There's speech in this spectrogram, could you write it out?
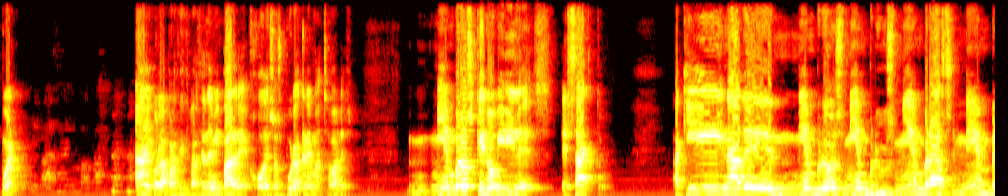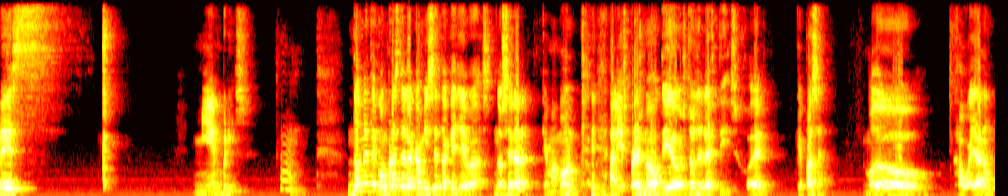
Bueno. Ah, y con la participación de mi padre. Joder, eso es pura crema, chavales. Miembros que no viriles. Exacto. Aquí nada de miembros, miembros, miembras, miembres... ¿Miembris? Hmm. ¿Dónde te compraste la camiseta que llevas? No será... ¡Qué mamón! AliExpress no, tío, esto es de lefties. Joder, ¿qué pasa? Modo hawaiano.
